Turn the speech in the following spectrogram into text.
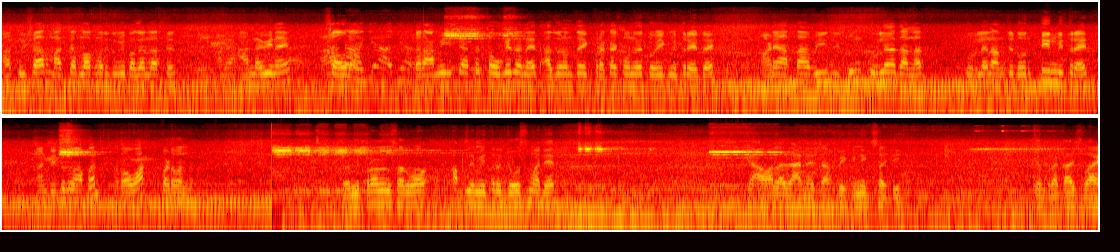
हा तुषार मागच्या ब्लॉगमध्ये तुम्ही बघायला असेल. आणि हा नवीन आहे सौरभ. तर आम्ही इथे आता चौघे जण आहेत. अजून आमचा एक प्रकाश म्हणून आहे तो एक मित्र येतोय. आणि आता आम्ही इथून कुर्ल्याला जाणार. कुर्ल्याला आमचे दोन तीन मित्र आहेत. आणि तिथून आपण रोवा पडवण. तर मित्रांनो सर्व आपले मित्र जोशमध्ये आहेत. गावाला जाण्याच्या पिकनिकसाठी. प्रकाश भाई.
